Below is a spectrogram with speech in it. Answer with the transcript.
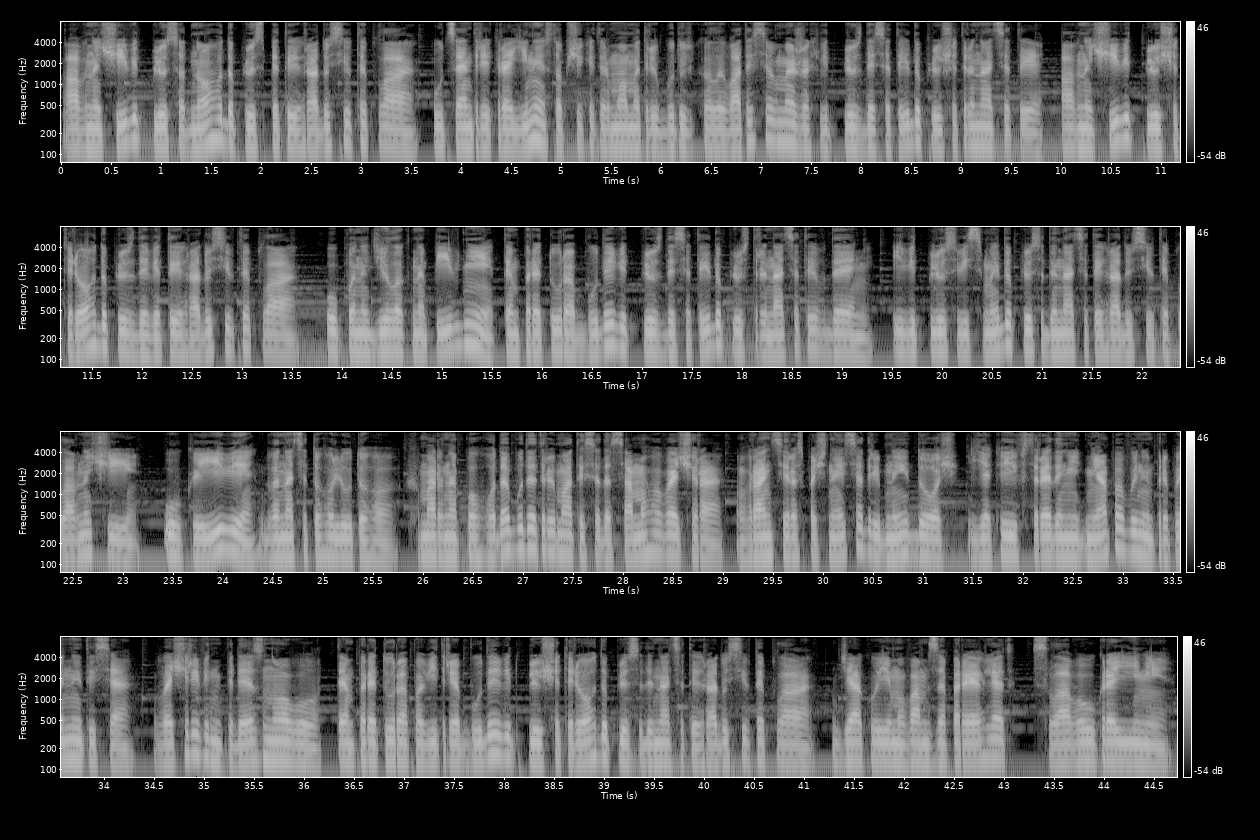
а вночі від плюс 1 до плюс 5 градусів тепла. У центрі країни стопчики термометрів будуть коливатися в межах від плюс 10 до плюс 14, а вночі від плюс 4 до плюс 9 градусів тепла. У понеділок на півдні температура буде від плюс 10 до плюс 13 в день і від плюс 8 до плюс 11 градусів тепла вночі. У Києві 12 лютого хмарна погода буде триматися до самого вечора. Вранці розпочнеться дрібний дощ, який всередині дня повинен припинитися. Ввечері він піде знову. Температура повітря буде від плюс 4 до плюс 11 градусів тепла. Дякуємо вам за перегляд. Слава Україні!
